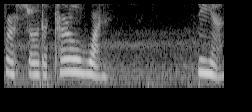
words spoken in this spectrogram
first, so the turtle won. The end.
